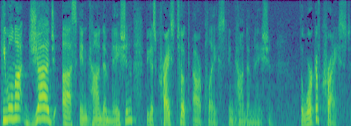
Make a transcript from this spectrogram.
He will not judge us in condemnation because Christ took our place in condemnation. The work of Christ,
